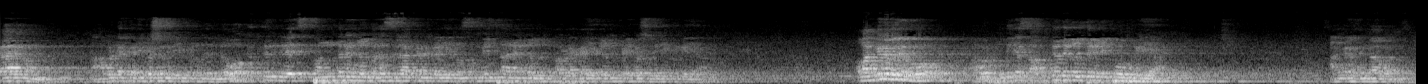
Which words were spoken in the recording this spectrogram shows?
കാരണം അവരുടെ കൈവശമിരിക്കുന്നത് ലോകത്തിന്റെ സ്പന്ദനങ്ങൾ മനസ്സിലാക്കാൻ കഴിയുന്ന സംവിധാനങ്ങൾ അവരുടെ കൈകൾ കൈവശമിരിക്കുകയാണ് അപ്പൊ അങ്ങനെ വരുമ്പോ അവർ പുതിയ സാധ്യതകൾ തേടി പോവുകയാണ് അങ്ങനെ ഉണ്ടാവുന്നത്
